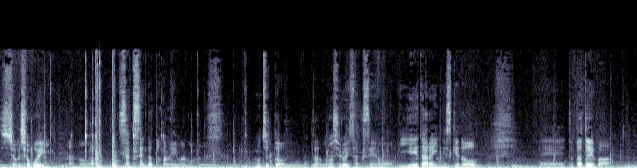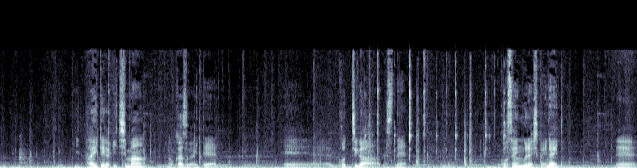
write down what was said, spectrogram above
しょしょぼいあの作戦だったかな今のはもうちょっとなんか面白い作戦を言えたらいいんですけど、えーと、例えば相手が1万の数がいて、えー、こっちがですね5,000ぐらいしかいないと。で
